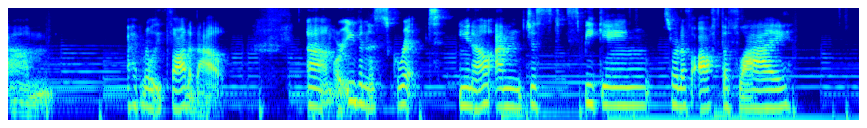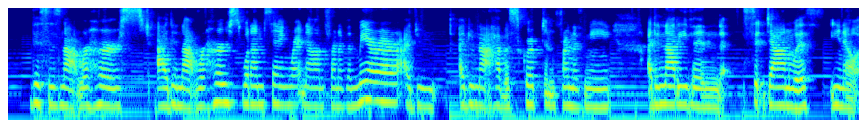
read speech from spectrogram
um, I had really thought about, um, or even a script. You know, I'm just speaking sort of off the fly. This is not rehearsed. I did not rehearse what I'm saying right now in front of a mirror. I do I do not have a script in front of me. I did not even sit down with, you know,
